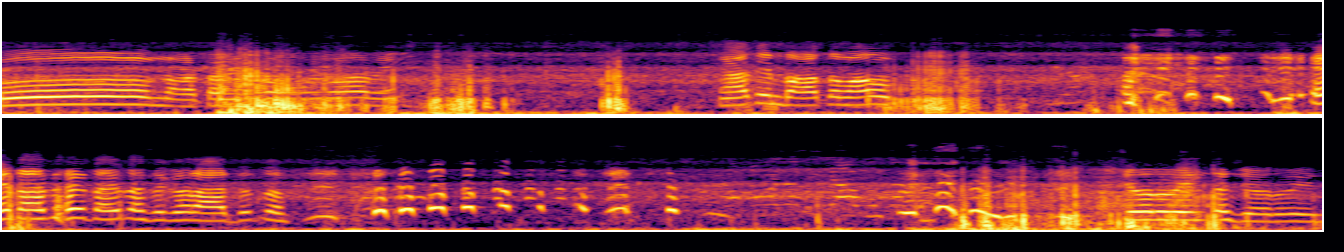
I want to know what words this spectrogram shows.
Boom! Nakatawid ko ako kunwari. Natin baka tumawag. ito, ito, ito, ito, sigurado to. Sure win to, sure win.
